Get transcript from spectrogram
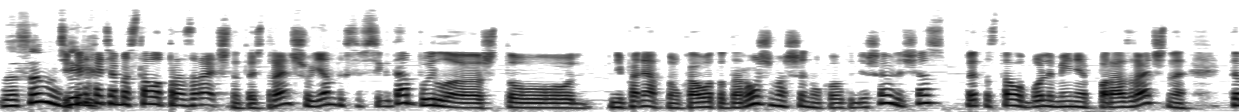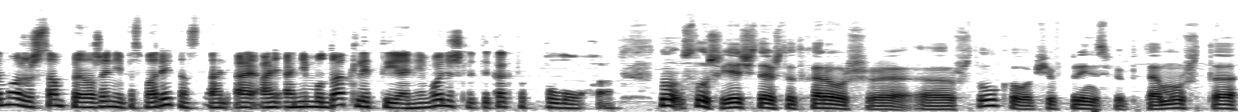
на самом теперь деле... хотя бы стало прозрачно. То есть раньше у Яндекса всегда было, что непонятно, у кого-то дороже машина, у кого-то дешевле. Сейчас это стало более-менее прозрачно. Ты можешь сам в приложении посмотреть, а, а, а, а не мудак ли ты, а не водишь ли ты как-то плохо. Ну, слушай, я считаю, что это хорошая э, штука вообще в принципе, потому что,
